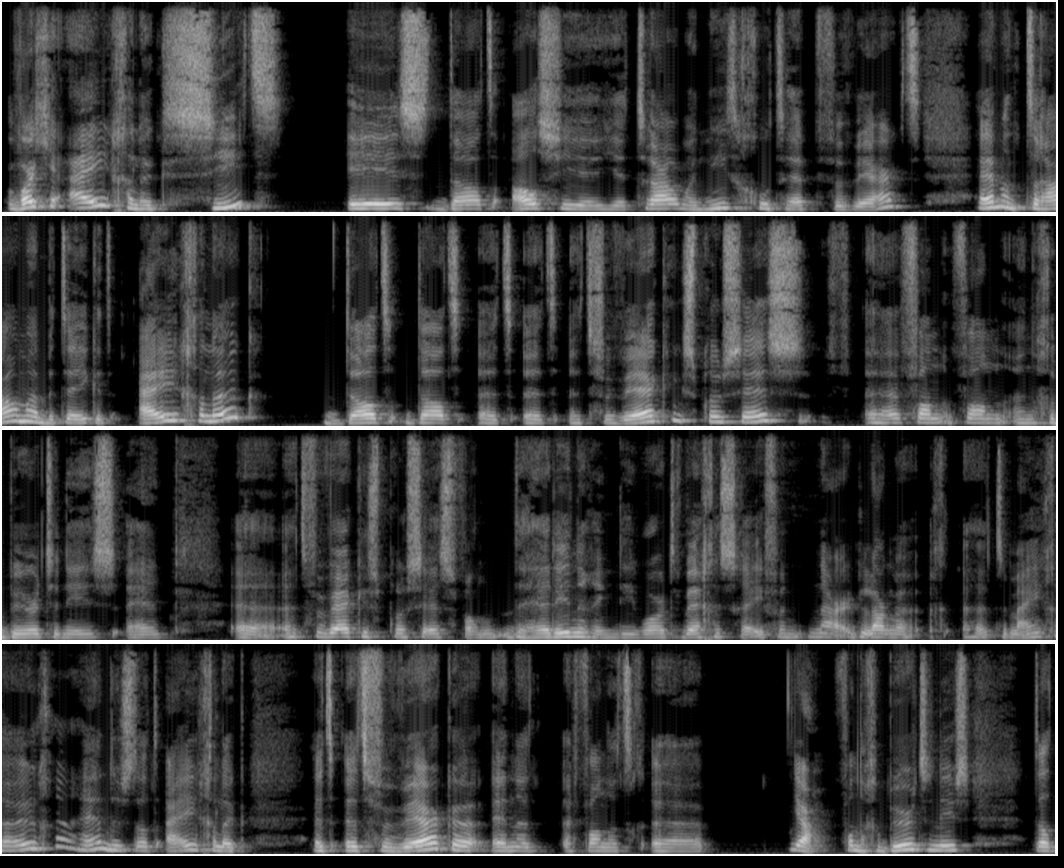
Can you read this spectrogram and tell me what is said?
wat je eigenlijk ziet, is dat als je je trauma niet goed hebt verwerkt, hè, want trauma betekent eigenlijk dat, dat het, het, het verwerkingsproces uh, van, van een gebeurtenis en uh, het verwerkingsproces van de herinnering, die wordt weggeschreven naar het lange uh, termijn geheugen. Hè? Dus dat eigenlijk het, het verwerken en het, van het ja, van de gebeurtenis, dat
